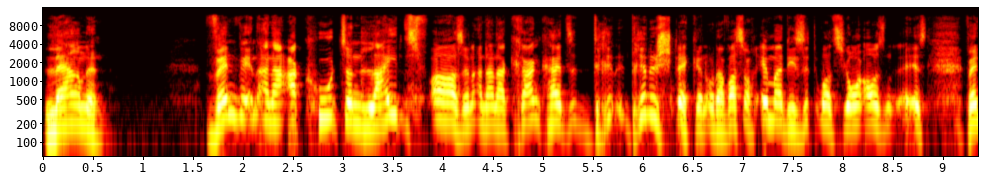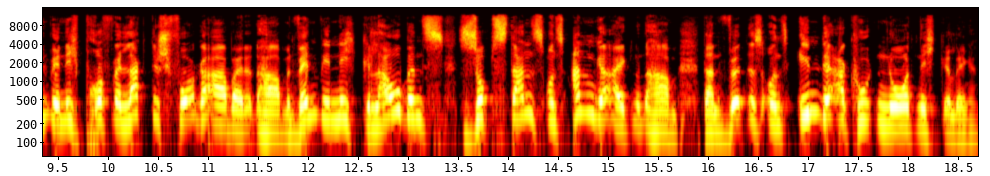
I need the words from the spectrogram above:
lernen wenn wir in einer akuten Leidensphase, in einer Krankheit drinne stecken oder was auch immer die Situation außen ist, wenn wir nicht prophylaktisch vorgearbeitet haben, wenn wir nicht Glaubenssubstanz uns angeeignet haben, dann wird es uns in der akuten Not nicht gelingen.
